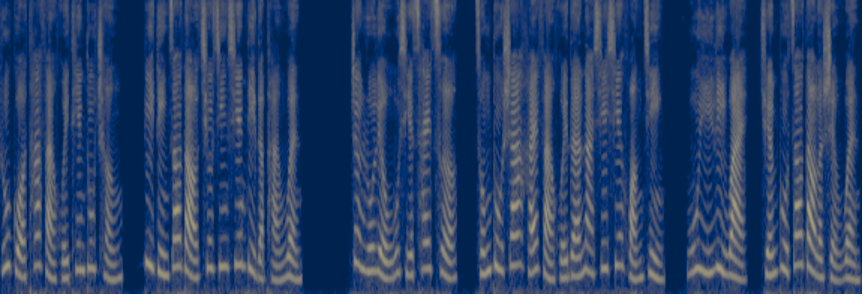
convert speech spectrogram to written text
如果他返回天都城，必定遭到秋金仙帝的盘问。正如柳无邪猜测，从杜沙海返回的那些仙皇境，无一例外，全部遭到了审问。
